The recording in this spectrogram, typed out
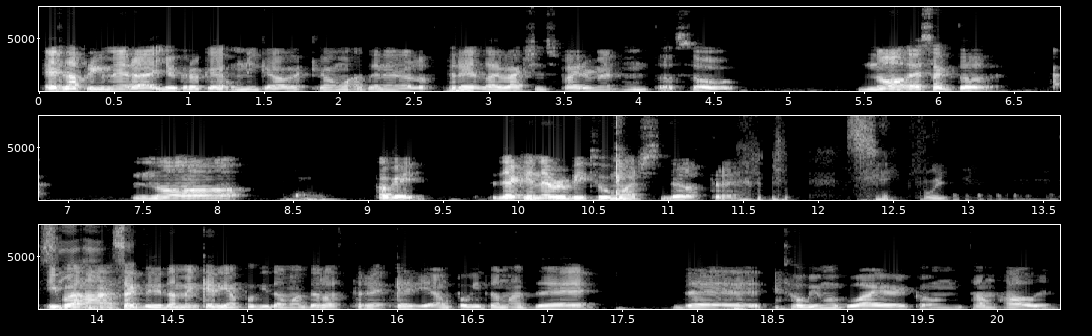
es la primera, yo creo que única vez que vamos a tener a los tres live action Spider-Man juntos, so, no, exacto, no, ok, there can never be too much de los tres. Sí, full. Y pues, Sí, ajá, exacto, yo también quería un poquito más de los tres, quería un poquito más de, de Tobey Maguire con Tom Holland,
